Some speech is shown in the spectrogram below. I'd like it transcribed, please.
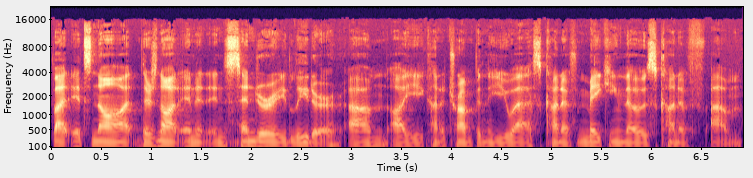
but it's not there's not an, an incendiary leader um, i.e. kind of Trump in the US kind of making those kind of um,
